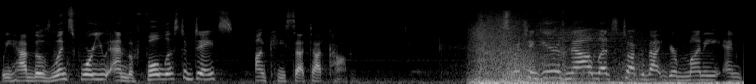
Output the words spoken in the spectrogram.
We have those links for you and the full list of dates on KSAT.com. Switching gears now, let's talk about your money and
